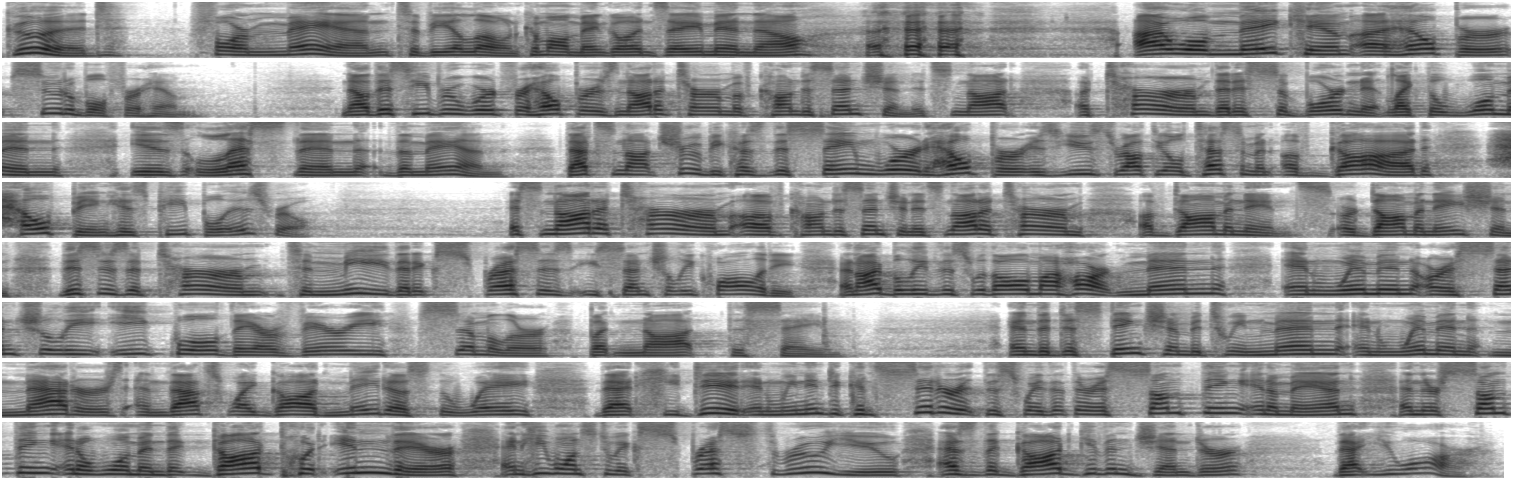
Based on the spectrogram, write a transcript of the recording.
good for man to be alone. Come on, men, go ahead and say amen now. I will make him a helper suitable for him. Now, this Hebrew word for helper is not a term of condescension. It's not a term that is subordinate, like the woman is less than the man. That's not true because this same word helper is used throughout the Old Testament of God helping his people, Israel. It's not a term of condescension. It's not a term of dominance or domination. This is a term to me that expresses essential equality. And I believe this with all my heart. Men and women are essentially equal, they are very similar, but not the same. And the distinction between men and women matters, and that's why God made us the way that He did. And we need to consider it this way that there is something in a man and there's something in a woman that God put in there, and He wants to express through you as the God given gender that you are.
